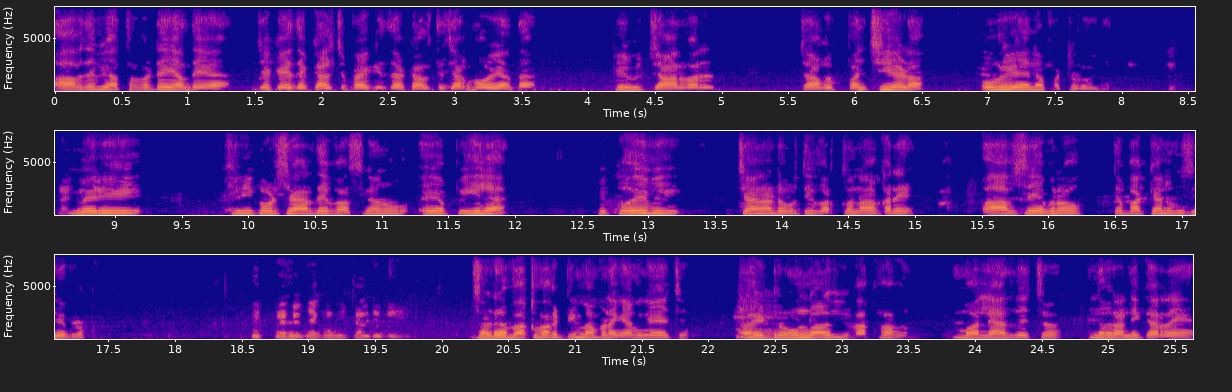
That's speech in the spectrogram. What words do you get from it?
ਆਪਦੇ ਵੀ ਹੱਥ ਵੱਢੇ ਜਾਂਦੇ ਆ। ਜੇ ਕਿਸੇ ਦੇ ਗਲ 'ਚ ਪੈ ਗਈ ਤਾਂ ਗਲ ਤੇ ਜ਼ਖਮ ਹੋ ਜਾਂਦਾ। ਕਿ ਜਾਨਵਰ ਜਾਂ ਕੋਈ ਪੰਛੀ ਜਿਹੜਾ, ਉਹ ਵੀ ਇਹਨਾਂ ਫੱਟੜ ਹੋ ਜਾਂਦਾ। ਮੇਰੀ ਫਰੀਦਕੋਟ ਸ਼ਹਿਰ ਦੇ ਵਾਸੀਆਂ ਨੂੰ ਇਹ ਅਪੀਲ ਹੈ ਕਿ ਕੋਈ ਵੀ ਚਾਈਨਾ ਡੋਰ ਦੀ ਵਰਤੋਂ ਨਾ ਕਰੇ। ਆਪ ਸੇਫ ਰਹੋ ਤੇ ਬਾਕੀਆਂ ਨੂੰ ਵੀ ਸੇਫ ਰੱਖੋ। ਇਹੋ ਜਗ੍ਹਾ ਵੀ ਚੱਲਦੀ ਪਈ ਸਾਡੇ ਵੱਖ-ਵੱਖ ਟੀਮਾਂ ਬਣਾਈਆਂ ਹੋਈਆਂ ਇਹ 'ਚ। ਅਸੀਂ ਡਰੋਨ ਨਾਲ ਵੀ ਵੱਖ-ਵੱਖ ਮੁਹੱਲਿਆਂ ਦੇ ਵਿੱਚ ਨਿਗਰਾਨੀ ਕਰ ਰਹੇ ਹਾਂ।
